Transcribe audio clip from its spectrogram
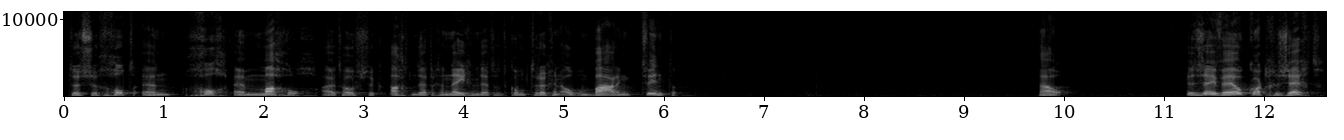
tussen God en Gog en Magog uit hoofdstuk 38 en 39. Het komt terug in Openbaring 20. Nou, het is even heel kort gezegd.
